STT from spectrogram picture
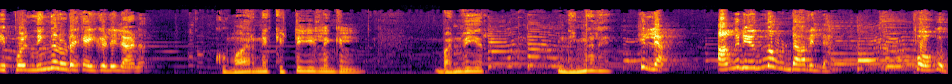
ഇപ്പോൾ നിങ്ങളുടെ കൈകളിലാണ്. കുമാരനെ കിട്ടിയില്ലെങ്കിൽ ബൻവീർ നിങ്ങളെ? ഇല്ല അങ്ങനെയൊന്നും ഉണ്ടാവില്ല. പോകൂ.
